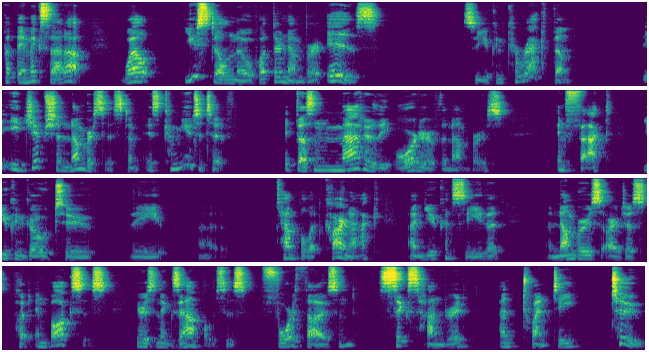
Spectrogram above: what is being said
but they mix that up, well, you still know what their number is. So you can correct them. The Egyptian number system is commutative. It doesn't matter the order of the numbers. In fact, you can go to the uh, temple at Karnak and you can see that numbers are just put in boxes. Here's an example. This is 4,622.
